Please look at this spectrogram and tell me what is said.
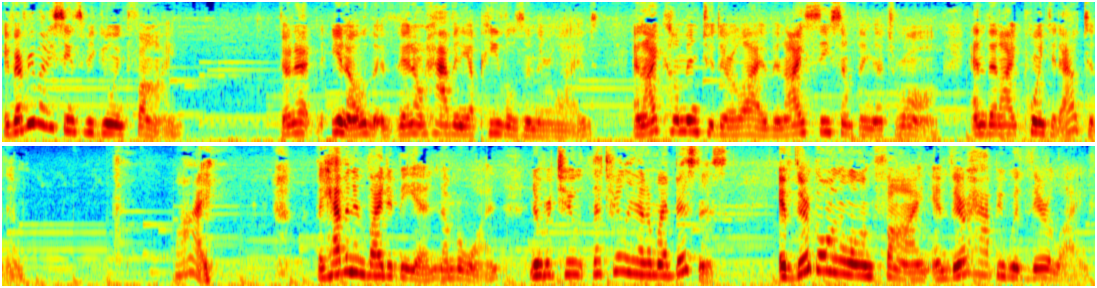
If everybody seems to be doing fine, they're not, you know, they don't have any upheavals in their lives, and I come into their life and I see something that's wrong, and then I point it out to them. Why? They haven't invited me in, number one. Number two, that's really none of my business. If they're going along fine and they're happy with their life,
